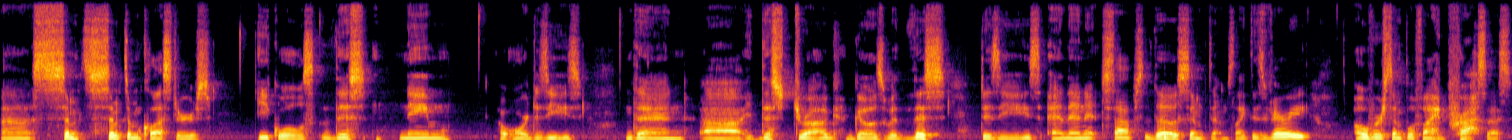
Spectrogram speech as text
uh, sim- symptom clusters equals this name or disease, then uh, this drug goes with this disease, and then it stops those symptoms. Like this very oversimplified process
